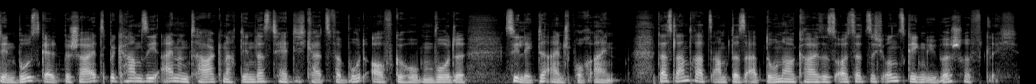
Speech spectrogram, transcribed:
Den Bußgeldbescheid bekam sie einen Tag, nachdem das Tätigkeitsverbot aufgehoben wurde. Sie legte Einspruch ein. Das Landratsamt des Alb-Donau-Kreises äußert sich uns gegenüber schriftlich.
